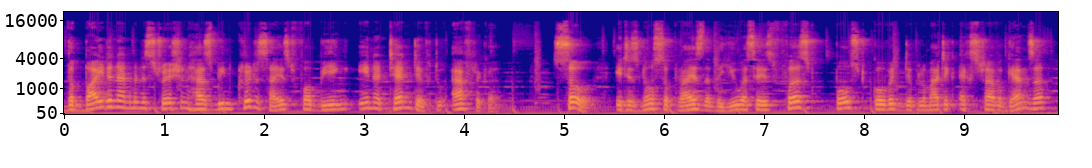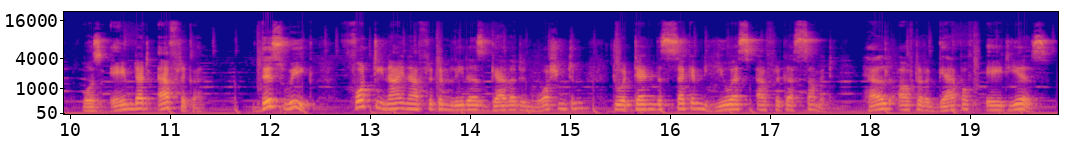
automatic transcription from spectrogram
The Biden administration has been criticized for being inattentive to Africa so, it is no surprise that the USA's first post COVID diplomatic extravaganza was aimed at Africa. This week, 49 African leaders gathered in Washington to attend the second US Africa Summit, held after a gap of eight years.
